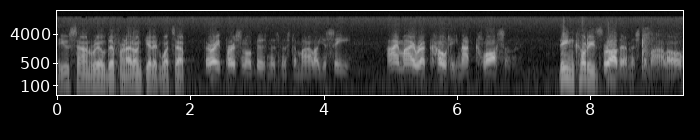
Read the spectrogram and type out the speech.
You sound real different. I don't get it. What's up? Very personal business, Mr. Marlowe. You see, I'm Ira Cody, not Clausen. Dean Cody's. Brother, Mr. Marlowe.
